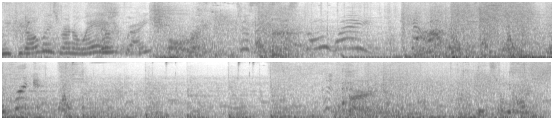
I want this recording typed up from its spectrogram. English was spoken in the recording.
We could always run away, right? All right. Just, just go away! Yeah! Bring it! Burn. It's over.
